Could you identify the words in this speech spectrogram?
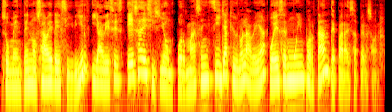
su mente no sabe decidir y a veces esa decisión, por más sencilla que uno la vea, puede ser muy importante para esa persona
